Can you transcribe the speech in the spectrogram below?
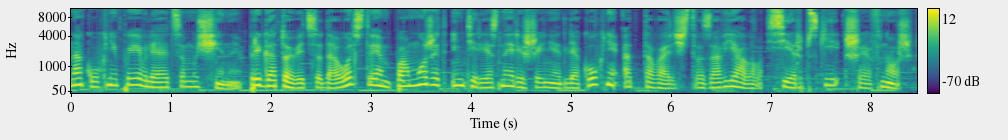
на кухне появляются мужчины. Приготовить с удовольствием поможет интересное решение для кухни от товарищества Завьялова – сербский шеф-нож.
